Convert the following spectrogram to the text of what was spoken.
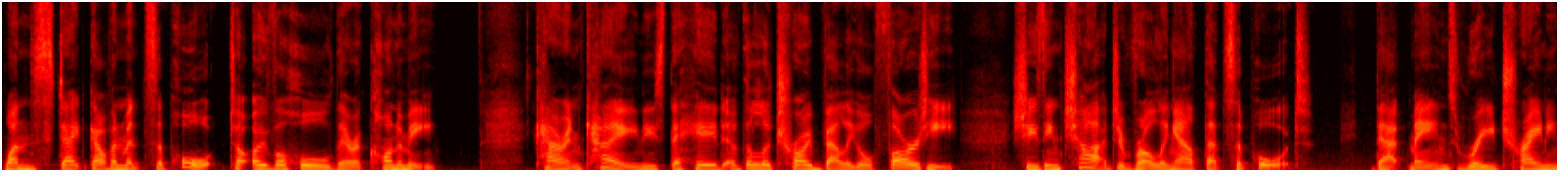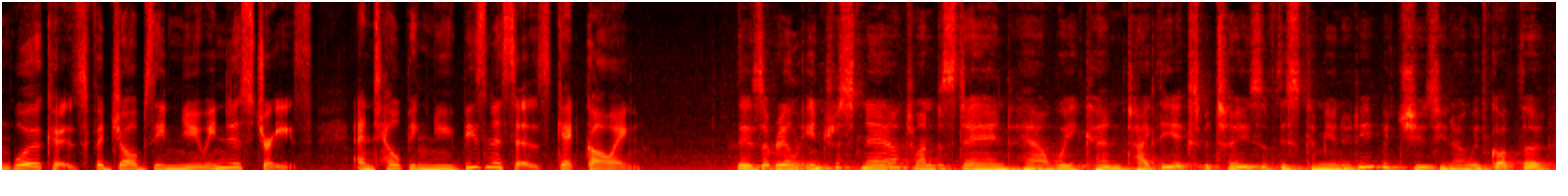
won state government support to overhaul their economy. Karen Cain is the head of the Latrobe Valley Authority. She's in charge of rolling out that support. That means retraining workers for jobs in new industries and helping new businesses get going. There's a real interest now to understand how we can take the expertise of this community, which is, you know, we've got the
